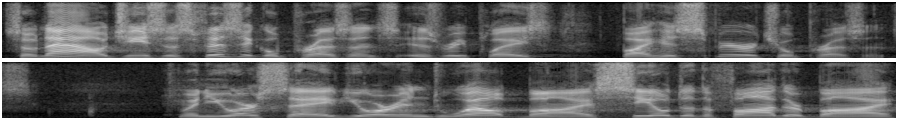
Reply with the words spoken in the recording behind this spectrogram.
So now, Jesus' physical presence is replaced by his spiritual presence. When you are saved, you are indwelt by, sealed to the Father by,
